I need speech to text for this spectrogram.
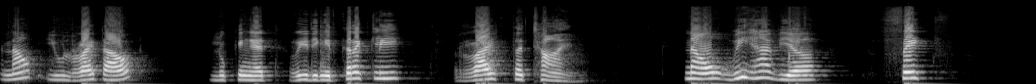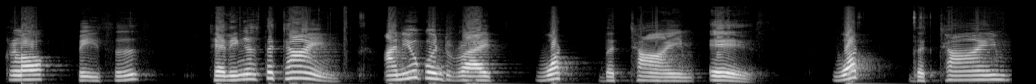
Now you will write out, looking at reading it correctly, write the time. Now we have here six clock faces telling us the time. And you're going to write what the time is. What the time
